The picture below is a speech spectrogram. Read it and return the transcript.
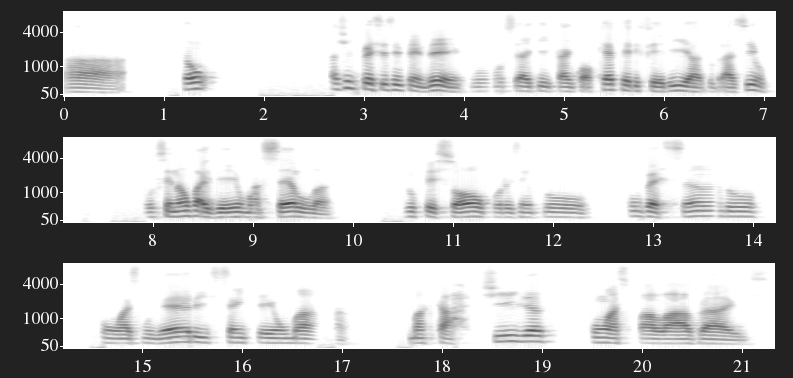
Ah, então, a gente precisa entender, você aí que está em qualquer periferia do Brasil, você não vai ver uma célula do pessoal, por exemplo, conversando com as mulheres sem ter uma, uma cartilha com as palavras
